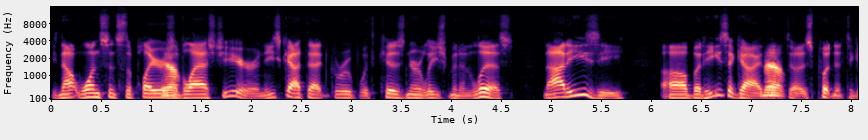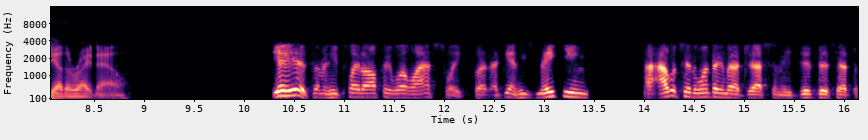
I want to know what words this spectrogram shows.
He's not won since the players Yeah. of last year, and he's got that group with Kisner, Leishman, and List. Not easy, uh, but he's a guy No. that uh, is putting it together right now. Yeah, he is. I mean, he played awfully well last week, but again, he's making. I would say the one thing about Justin, he did this at the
